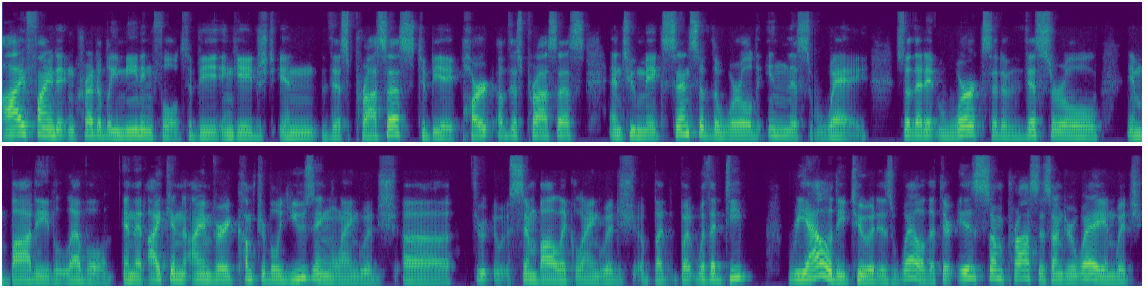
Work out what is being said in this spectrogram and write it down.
I find it incredibly meaningful to be engaged in this process, to be a part of this process, and to make sense of the world in this way so that it works at a visceral embodied level and that i can i am very comfortable using language uh, through symbolic language but but with a deep reality to it as well that there is some process underway in which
